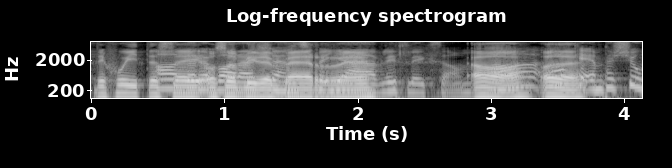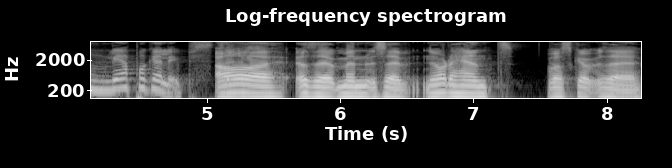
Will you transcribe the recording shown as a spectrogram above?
det skiter Ja, sig det och så blir det värre. för jävligt liksom. Ja, det- Okej, en personlig apokalyps. typ. Ja, och så här, men så här, nu har det hänt, vad ska så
